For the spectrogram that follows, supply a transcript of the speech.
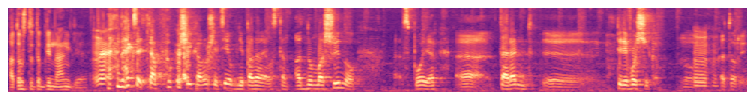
а то, что это, блин, Англия. Да, кстати, там очень хорошая тема, мне понравилась. Там одну машину, э, спойлер, э, таранит э, перевозчиком, ну, который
